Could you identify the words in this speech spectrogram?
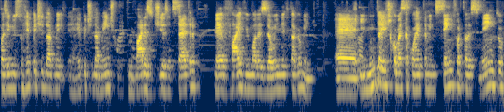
fazendo isso repetidamente, é, repetidamente por vários dias, etc., é, vai vir uma lesão inevitavelmente. É, e muita gente começa a correr também sem fortalecimento,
